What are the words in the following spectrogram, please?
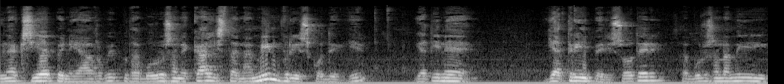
που είναι αξιέπαινοι άνθρωποι που θα μπορούσαν κάλλιστα να μην βρίσκονται εκεί γιατί είναι γιατροί οι περισσότεροι θα μπορούσαν να μην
